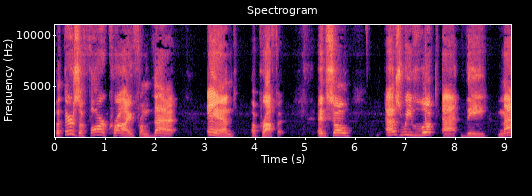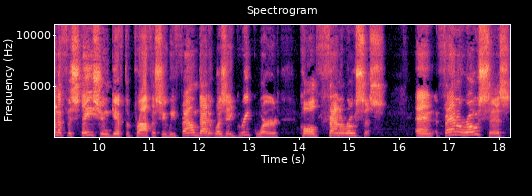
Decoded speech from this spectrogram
But there's a far cry from that and a prophet. And so, as we looked at the manifestation gift of prophecy, we found that it was a Greek word called phanerosis. And phanerosis,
